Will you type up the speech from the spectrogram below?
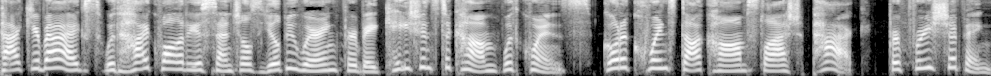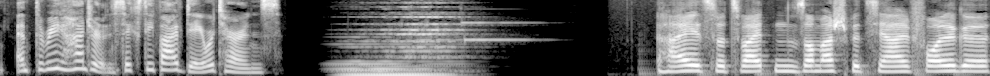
Pack your bags with high-quality essentials you'll be wearing for vacations to come with Quince. Go to quince.com/pack for free shipping and 365-day returns. Hi zur zweiten Sommerspezialfolge.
